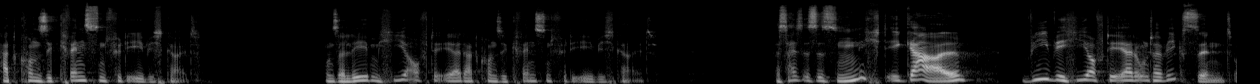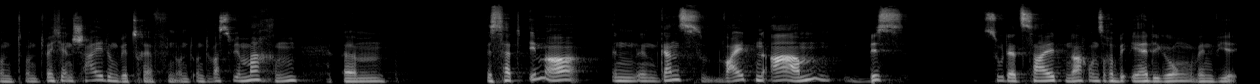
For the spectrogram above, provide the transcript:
hat Konsequenzen für die Ewigkeit. Unser Leben hier auf der Erde hat Konsequenzen für die Ewigkeit. Das heißt, es ist nicht egal, wie wir hier auf der Erde unterwegs sind und, und welche Entscheidungen wir treffen und, und was wir machen. Ähm, es hat immer einen, einen ganz weiten Arm bis zu der Zeit nach unserer Beerdigung, wenn wir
